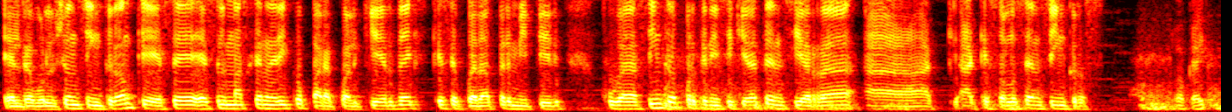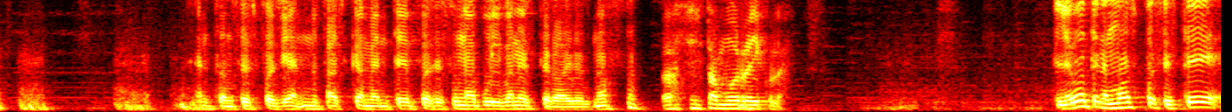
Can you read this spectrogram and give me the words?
el Revolution Synchron, que ese es el más genérico para cualquier deck que se pueda permitir jugar a sincro, porque ni siquiera te encierra a, a que solo sean sincros. Ok. Entonces, pues ya básicamente pues es una vulva en esteroides, ¿no? Así está muy ridícula. Luego tenemos pues este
